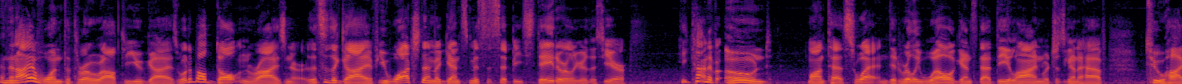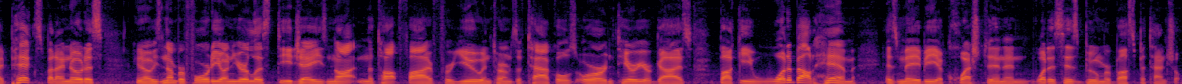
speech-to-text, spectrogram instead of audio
And then I have one to throw out to you guys. What about Dalton Risner? This is a guy, if you watch them against Mississippi State earlier this year, he kind of owned Montez Sweat and did really well against that D line, which is going to have two high picks. But I notice, you know, he's number 40 on your list, DJ. He's not in the top five for you in terms of tackles or interior guys. Bucky, what about him is maybe a question, and what is his boomer bust potential?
